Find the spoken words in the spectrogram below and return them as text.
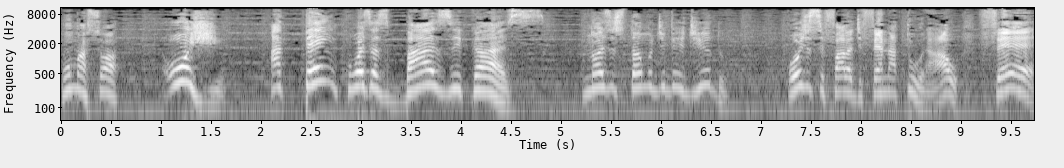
uma só. Hoje, até em coisas básicas, nós estamos divididos. Hoje se fala de fé natural, fé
